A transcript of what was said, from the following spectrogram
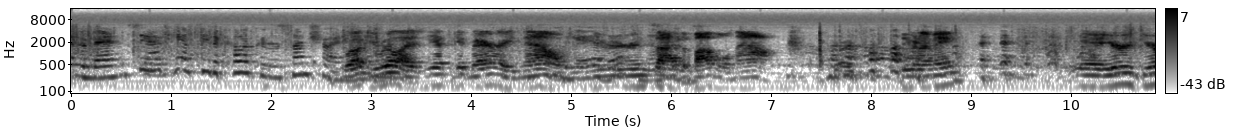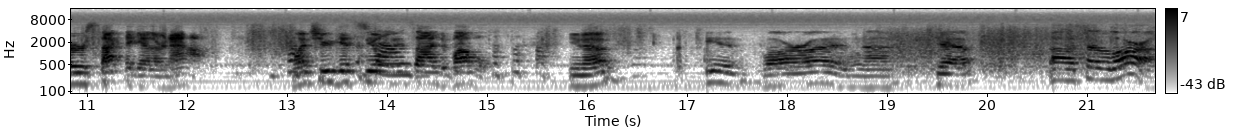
And the men. See, I can't see the color because the sun's shining. Well, you realize you have to get married now. Oh, yeah, You're that's inside the bubble now. See what I mean? Yeah, you're, you're stuck together now. Once you get sealed inside the bubble, you know? And Laura and, uh, Jeff. Uh, so Laura,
